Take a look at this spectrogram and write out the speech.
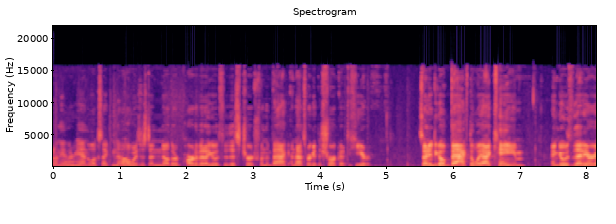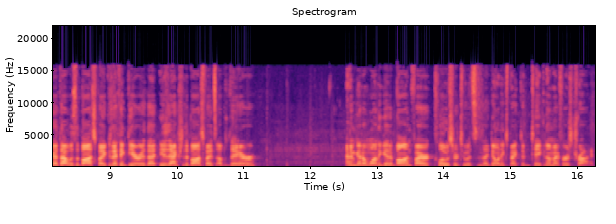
But on the other hand, it looks like no. It's just another part of it. I go through this church from the back, and that's where I get the shortcut to here. So I need to go back the way I came and go through that area I thought was the boss fight, because I think the area that is actually the boss fight's up there. And I'm going to want to get a bonfire closer to it since I don't expect to take it on my first try.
